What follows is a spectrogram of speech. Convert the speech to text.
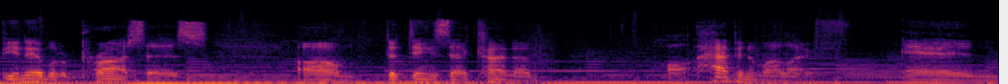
being able to process um, the things that kind of uh, happen in my life. And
